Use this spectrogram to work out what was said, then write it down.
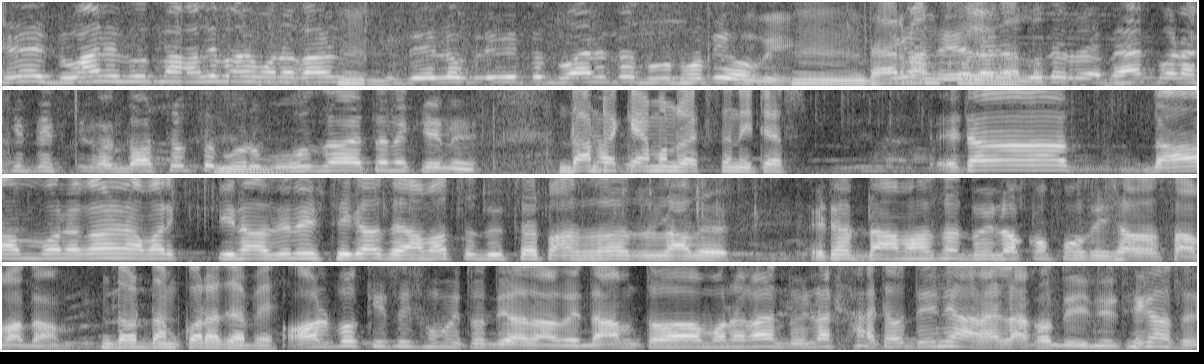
সেই দোয়ানে দুধ না হলে পারে মনে করেন যে লোক নিবি তো দোয়ানে তো দুধ হতে হবে। ধারবান ঠিক খুবই ভালো। দুধের ভ্যান করা কি দেখতে। দর্শক তো গরু বহু জায়গায় তেনে কেনে। দামটা কেমন রাখছেন এটার? এটা দাম মনে করেন আমার কিনা জিনিস ঠিক আছে আমার তো দুই চার পাঁচ হাজার লাভে এটার দাম হচ্ছে দুই লক্ষ পঁচিশ হাজার চাপা দাম দরদাম করা যাবে। অল্প কিছু সময় তো দেওয়া যাবে। দাম তো মনে করেন দুই লাখ ষাটও দিইনি আড়াই লাখও দিইনি ঠিক আছে?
